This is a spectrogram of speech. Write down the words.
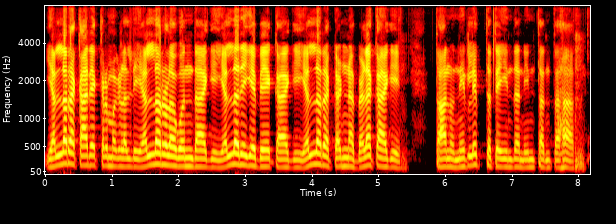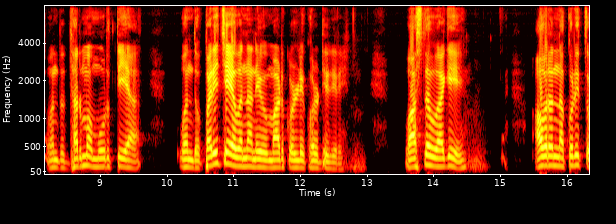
ಎಲ್ಲರ ಕಾರ್ಯಕ್ರಮಗಳಲ್ಲಿ ಎಲ್ಲರೊಳಗೊಂದಾಗಿ, ಎಲ್ಲರಿಗೆ ಬೇಕಾಗಿ, ಎಲ್ಲರ ಕಣ್ಣ ಬೆಳಕಾಗಿ ತಾನು ನಿರ್ಲಿಪ್ತತೆಯಿಂದ ನಿಂತಹ ಒಂದು ಧರ್ಮ ಮೂರ್ತಿಯ ಒಂದು ಪರಿಚಯವನ್ನು ನೀವು ಮಾಡಿಕೊಳ್ಳಿಕ್ಕೆ ಹೊರಟಿದ್ದೀರಿ ವಾಸ್ತವವಾಗಿ ಅವರನ್ನು ಕುರಿತು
